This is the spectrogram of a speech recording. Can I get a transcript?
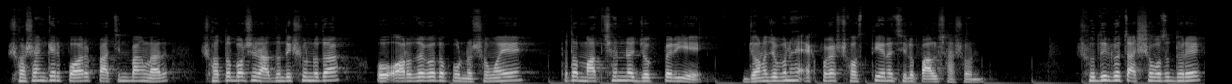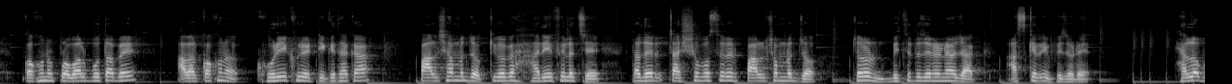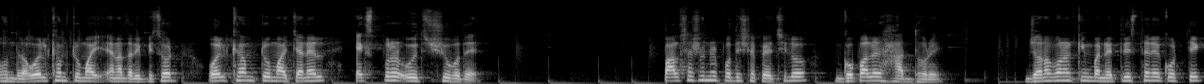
শশাঙ্কের পর প্রাচীন বাংলার শতবর্ষের রাজনৈতিক শূন্যতা ও অরাজকতাপূর্ণ সময়ে তথা মাৎসন্যের যোগ পেরিয়ে জনজীবনে এক প্রকার স্বস্তি এনেছিল পাল শাসন। সুদীর্ঘ চারশো বছর ধরে কখনো প্রবল প্রতাপে, আবার কখনো খুঁড়িয়ে খুঁড়িয়ে টিকে থাকা পাল সাম্রাজ্য কীভাবে হারিয়ে ফেলেছে তাদের চারশো বছরের পাল সাম্রাজ্য চলুন বিস্তারিত জেনে নেওয়া যাক আজকের এপিসোডে হ্যালো বন্ধুরা welcome to my another episode welcome to my channel explore with Shubhade Pal শাসনের প্রতিষ্ঠা পেয়েছিল গোপালের হাত ধরে। জনগণের কিংবা নেতৃস্থানীয় কর্তৃক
